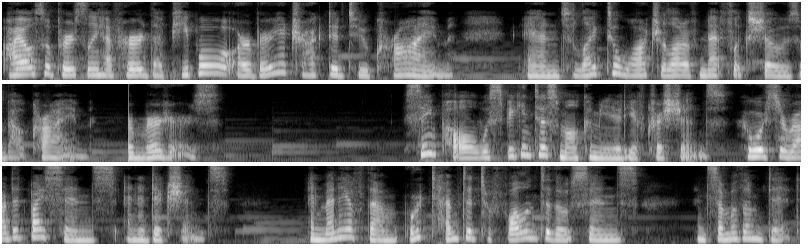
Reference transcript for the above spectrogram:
I also personally have heard that people are very attracted to crime and like to watch a lot of Netflix shows about crime or murders. St. Paul was speaking to a small community of Christians who were surrounded by sins and addictions, and many of them were tempted to fall into those sins, and some of them did.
